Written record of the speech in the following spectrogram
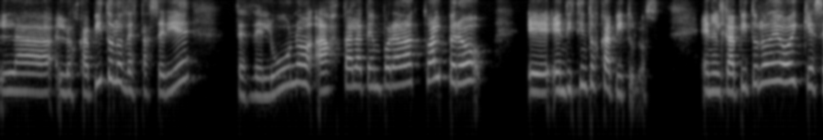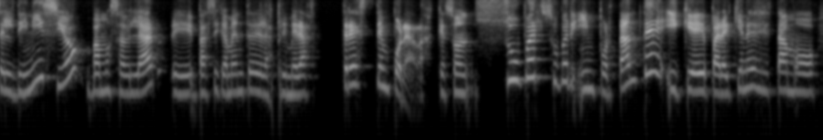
los capítulos de esta serie desde el 1 hasta la temporada actual, pero eh, en distintos capítulos. En el capítulo de hoy, que es el de inicio, vamos a hablar eh, básicamente de las primeras tres temporadas, que son súper, súper importantes y que para quienes estamos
